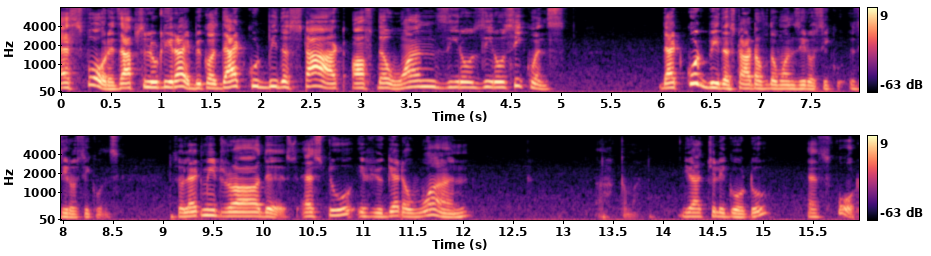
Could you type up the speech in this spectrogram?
S4 is absolutely right because that could be the start of the 100 sequence. That could be the start of the 100 sequ sequence. So let me draw this. S2, if you get a 1, ah, come on, you actually go to S4.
